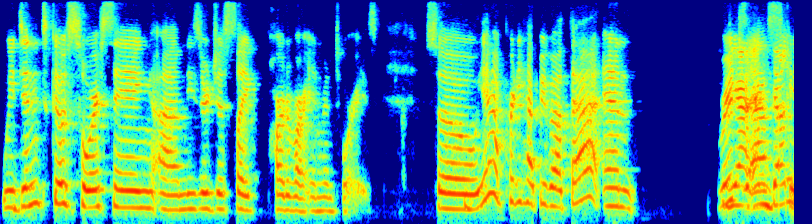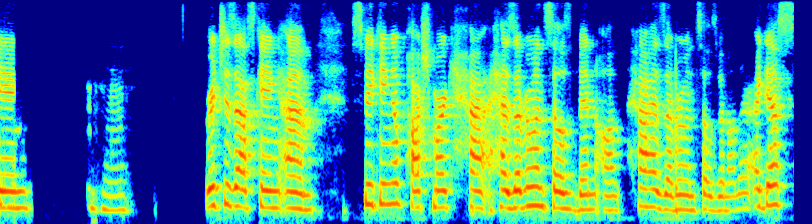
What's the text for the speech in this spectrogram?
We didn't go sourcing. Um, these are just like part of our inventories. So hmm. yeah, pretty happy about that. And Rick's yeah, asking. Mm-hmm. Rich is asking, um, speaking of Poshmark, ha- has everyone's sales been on? How has everyone's sales been on there? I guess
